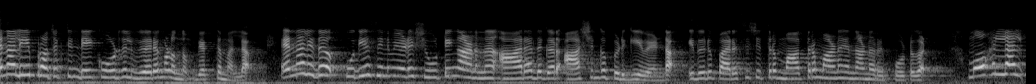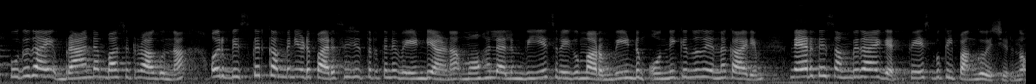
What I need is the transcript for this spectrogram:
എന്നാൽ ഈ പ്രൊജക്ടിന്റെ കൂടുതൽ വിവരങ്ങളൊന്നും വ്യക്തമല്ല. എന്നാൽ ഇത് പുതിയ സിനിമയുടെ ഷൂട്ടിംഗ് ആണെന്ന് ആരാധകർ ആശങ്കപ്പെടുകയോ വേണ്ട. ഇതൊരു പരസ്യ ചിത്രം മാത്രമാണ് എന്നാണ് റിപ്പോർട്ടുകൾ. മോഹൻലാൽ പുതുതായി ബ്രാൻഡ് അംബാസിഡർ ആകുന്ന ഒരു ബിസ്ക്കറ്റ് കമ്പനിയുടെ പരസ്യ ചിത്രത്തിന് വേണ്ടിയാണ് മോഹൻലാലും വി എസ് ശ്രീകുമാറും വീണ്ടും ഒന്നിക്കുന്നത് എന്ന കാര്യം നേരത്തെ സംവിധായകൻ ഫേസ്ബുക്കിൽ പങ്കുവച്ചിരുന്നു.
